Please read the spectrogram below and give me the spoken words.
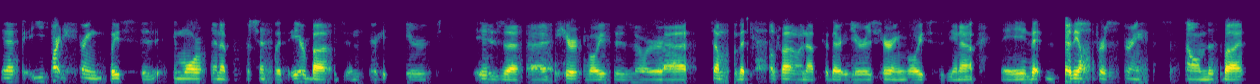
you know you aren't hearing voices anymore than a person with earbuds in their ears is uh, hearing voices, or uh, someone with a telephone up to their ears hearing voices. You know, they, they're the only person hearing sound, but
